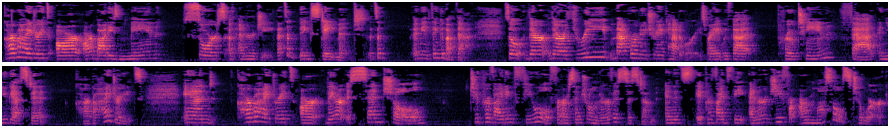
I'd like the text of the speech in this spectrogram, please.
Carbohydrates are our body's main source of energy. That's a big statement. That's a I mean, think about that. So there there are three macronutrient categories, right? We've got protein, fat, and you guessed it, carbohydrates. And carbohydrates are they are essential to providing fuel for our central nervous system and it's it provides the energy for our muscles to work.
